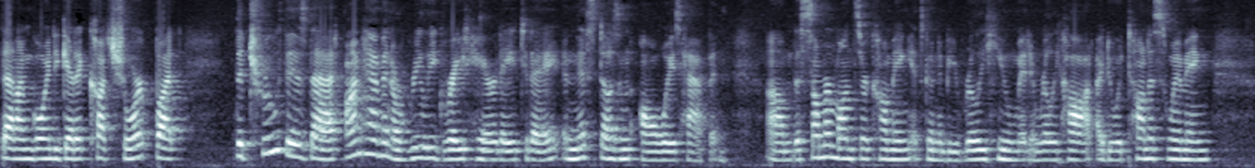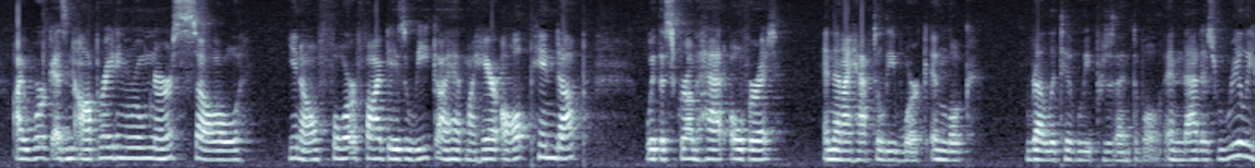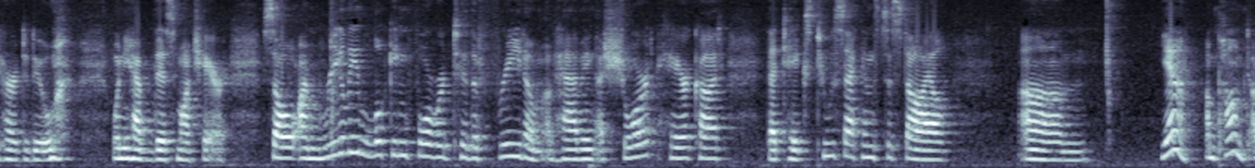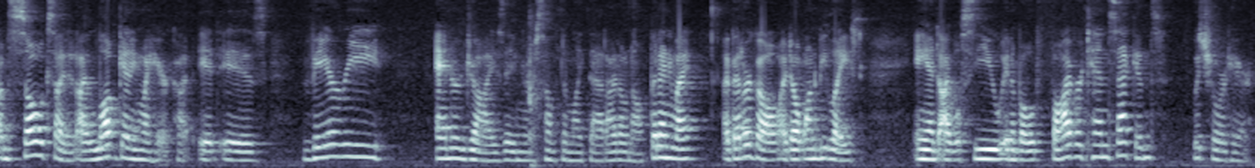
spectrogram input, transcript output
that I'm going to get it cut short, but the truth is that I'm having a really great hair day today, and this doesn't always happen. Um, the summer months are coming. It's going to be really humid and really hot. I do a ton of swimming. I work as an operating room nurse, so, you know, four or five days a week, I have my hair all pinned up with a scrub hat over it, and then I have to leave work and look relatively presentable. And that is really hard to do when you have this much hair. So I'm really looking forward to the freedom of having a short haircut that takes two seconds to style. Um, yeah, I'm pumped. I'm so excited. I love getting my hair cut. It is very energizing or something like that. I don't know. But anyway, I better go. I don't want to be late. And I will see you in about five or 10 seconds with short hair.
